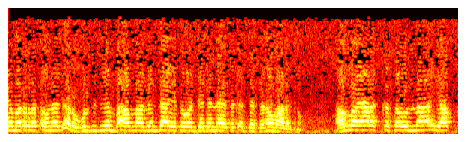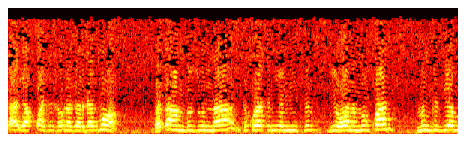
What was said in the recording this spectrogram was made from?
የመረጠው ነገር ሁልጊዜም በአላህ ዘንዳ የተወደደና የተቀደሰ ነው ማለት ነው። አላህ ያረከሰውና ያቋሸሸው ነገር ደግሞ በጣም ብዙና ትኩረትን የሚስብ ቢሆንም እንኳን ምንጊዜም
